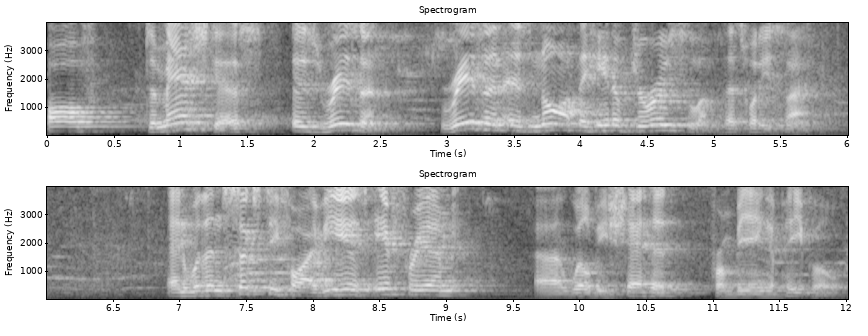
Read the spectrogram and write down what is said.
of Damascus is Rezin. Rezin is not the head of Jerusalem. That's what he's saying. And within 65 years, Ephraim uh, will be shattered from being a people.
